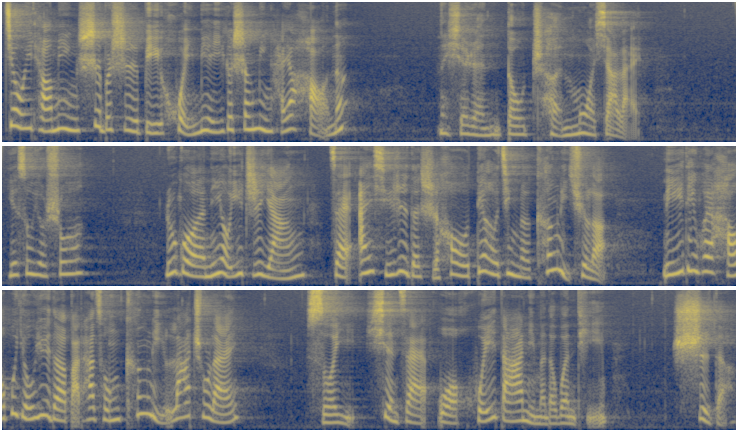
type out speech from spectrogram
救一条命是不是比毁灭一个生命还要好呢？那些人都沉默下来。耶稣又说：“如果你有一只羊在安息日的时候掉进了坑里去了，你一定会毫不犹豫的把它从坑里拉出来。所以现在我回答你们的问题：是的，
